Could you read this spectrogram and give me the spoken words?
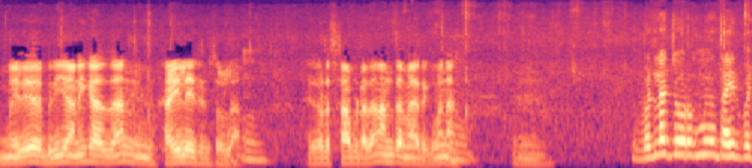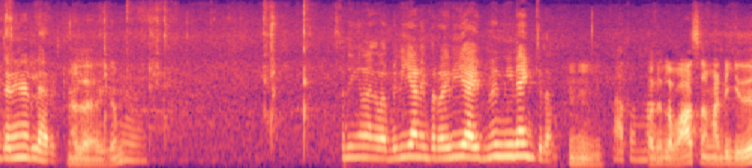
உண்மையிலேயே பிரியாணிக்கு அதுதான் ஹைலைட்னு சொல்லலாம். இதோட சாப்பிட்டா தான் அந்த மாதிரி இருக்கும். என்ன? ம். வெள்ளைச்சோறுக்கும் இந்த தயிர் பச்சடி நல்லா இருக்கு. நல்லா இருக்கும் பார்த்தீங்கன்னா பிரியாணி இப்போ ரெடி ஆயிட்டுன்னு நினைக்கிறோம். ம் பாப்போம் அதில் வாசம் அடிக்குது.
